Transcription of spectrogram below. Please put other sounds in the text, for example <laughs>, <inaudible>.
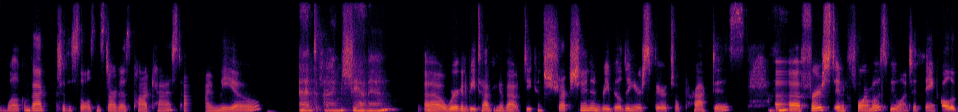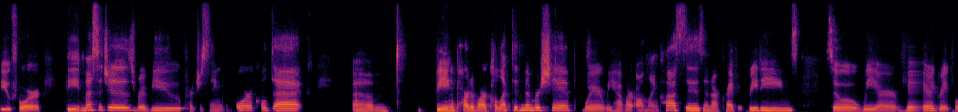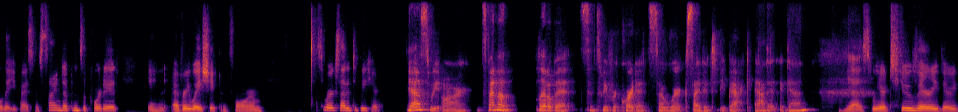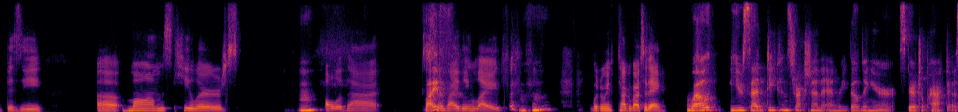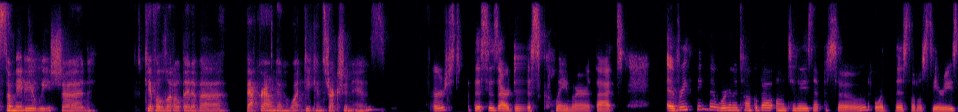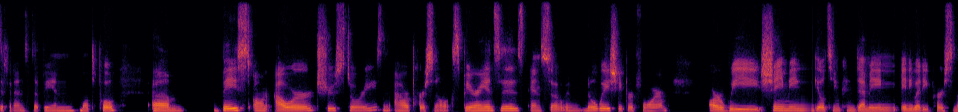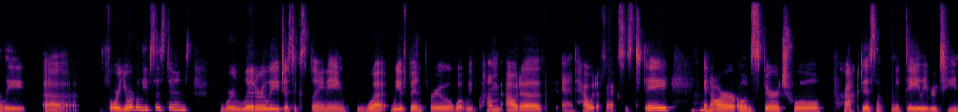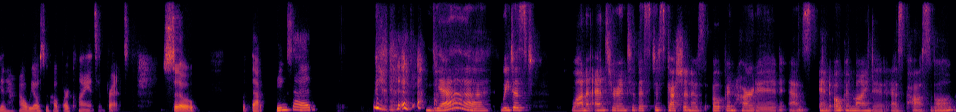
Welcome back to the Souls and Stardust podcast. I'm Mio. And I'm Shannon. Uh, we're going to be talking about deconstruction and rebuilding your spiritual practice. Mm-hmm. Uh, first and foremost, we want to thank all of you for the messages, review, purchasing an Oracle deck, um, being a part of our collective membership where we have our online classes and our private readings. So we are very grateful that you guys have signed up and supported in every way, shape, and form. So we're excited to be here. Yes, we are. It's been a little bit since we've recorded, so we're excited to be back at it again. Yes, we are two very, very busy uh, moms, healers, mm-hmm. all of that. Life. Surviving life. Mm-hmm. <laughs> what are we going to talk about today? Well, you said deconstruction and rebuilding your spiritual practice. So maybe we should give a little bit of a background on what deconstruction is. First, this is our disclaimer that everything that we're going to talk about on today's episode or this little series, if it ends up being multiple, um, based on our true stories and our personal experiences. And so, in no way, shape, or form are we shaming, guilting, condemning anybody personally uh, for your belief systems. We're literally just explaining what we've been through, what we've come out of, and how it affects us today mm-hmm. in our own spiritual practice on a daily routine and how we also help our clients and friends. So, with that being said, <laughs> yeah, we just want to enter into this discussion as open-hearted as and open-minded as possible.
